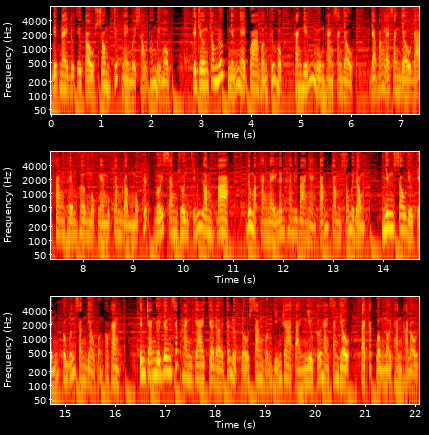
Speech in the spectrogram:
Việc này được yêu cầu xong trước ngày 16 tháng 11. Thị trường trong nước những ngày qua vẫn thiếu hụt, khan hiếm nguồn hàng xăng dầu. Giá bán lẻ xăng dầu đã tăng thêm hơn 1.100 đồng một lít với xăng RON 953, đưa mặt hàng này lên 23.860 đồng. Nhưng sau điều chỉnh, cung ứng xăng dầu vẫn khó khăn. Tình trạng người dân xếp hàng dài chờ đợi tới lượt đổ xăng vẫn diễn ra tại nhiều cửa hàng xăng dầu tại các quận nội thành Hà Nội.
